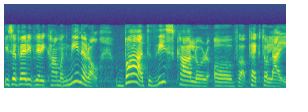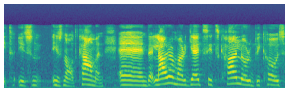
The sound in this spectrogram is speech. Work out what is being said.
is a very very common mineral but this color of uh, pectolite is is not common. And Larimar gets its color because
